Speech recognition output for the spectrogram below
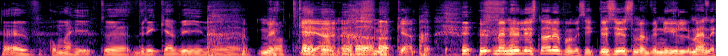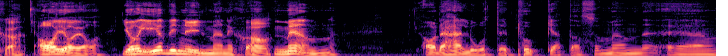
Nej, Du får komma hit och dricka vin och mycket gärna. Mycket gärna. Hur, men hur lyssnar du på musik? Du ser ut som en vinylmänniska. Ja, ja, ja. Jag är vinylmänniska, Ja. men... Ja, det här låter puckat alltså, men... Eh,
